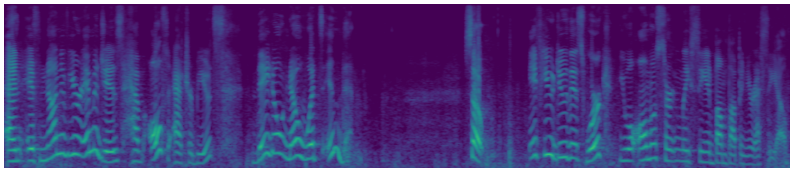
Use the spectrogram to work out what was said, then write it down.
and if none of your images have alt attributes, they don't know what's in them. So if you do this work, you will almost certainly see a bump up in your SEO.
